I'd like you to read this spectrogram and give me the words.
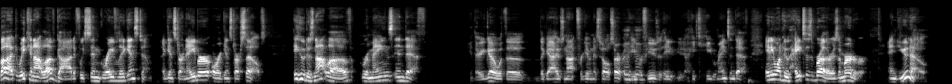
But we cannot love God if we sin gravely against him, against our neighbor, or against ourselves. He who does not love remains in death. There you go with the the guy who's not forgiven his fellow servant. He Mhm. refuses. He, you know, he he remains in death. Anyone who hates his brother is a murderer, and you know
